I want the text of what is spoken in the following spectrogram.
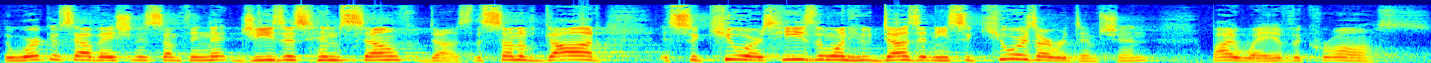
The work of salvation is something that Jesus himself does. The Son of God secures, he's the one who does it, and he secures our redemption by way of the cross.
